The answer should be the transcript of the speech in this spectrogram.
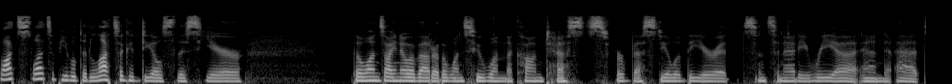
lots lots of people did lots of good deals this year. The ones I know about are the ones who won the contests for Best Deal of the Year at Cincinnati REIA and at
